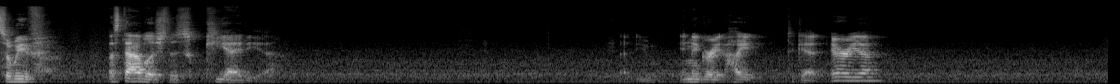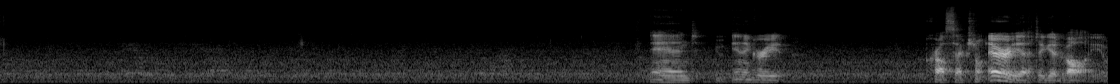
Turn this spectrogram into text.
so we've established this key idea. That you integrate height to get area. And you integrate cross-sectional area to get volume.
